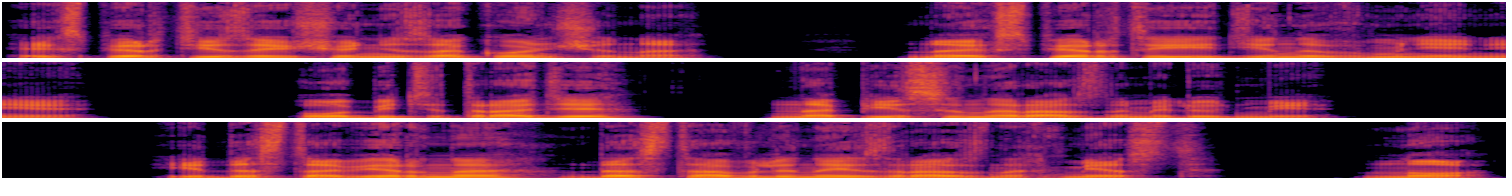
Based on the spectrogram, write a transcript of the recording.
Экспертиза еще не закончена, но эксперты едины в мнении. Обе тетради написаны разными людьми. И достоверно доставлены из разных мест. Но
